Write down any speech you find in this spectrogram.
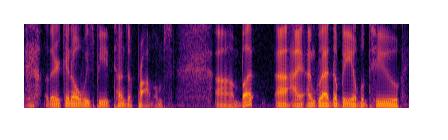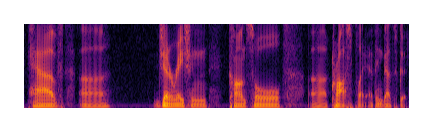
there can always be tons of problems. Um, but uh, I, am glad they'll be able to have uh, generation console uh, crossplay. I think that's good.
